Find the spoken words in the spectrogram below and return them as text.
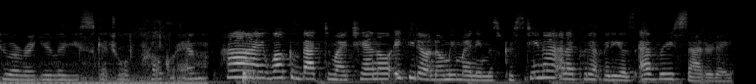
to a regularly scheduled program. Hi, welcome back to my channel. If you don't know me, my name is Kristina and I put out videos every Saturday.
